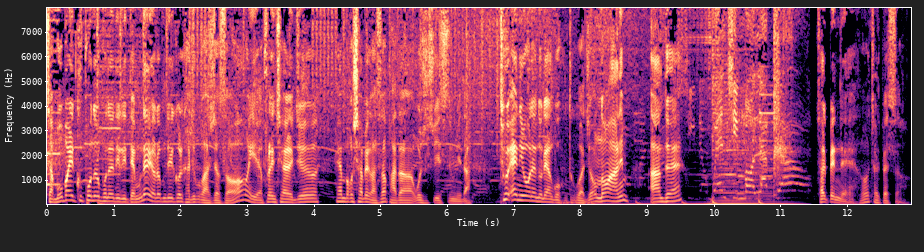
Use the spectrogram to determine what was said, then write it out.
자, 모바일 쿠폰으로 보내드리기 때문에 여러분들이 그걸 가지고 가셔서, 예, 프랜차이즈 햄버거 shop에 가서 받아 오실 수 있습니다. 투 애니원의 노래 한 곡 듣고 가죠. 너 아님, 안 돼. 잘 뺐네. 어, 잘 뺐어.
